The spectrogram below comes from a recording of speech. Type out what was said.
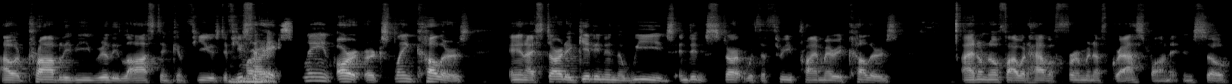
I would probably be really lost and confused. If you right. say, hey, explain art or explain colors, and I started getting in the weeds and didn't start with the three primary colors, I don't know if I would have a firm enough grasp on it. And so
